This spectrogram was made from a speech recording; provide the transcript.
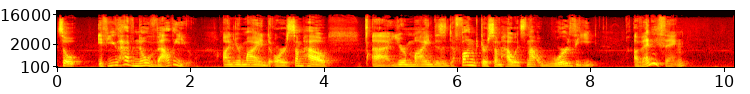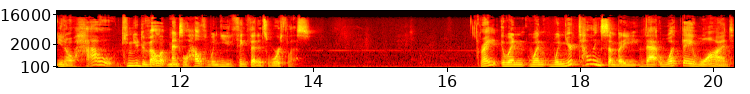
So if you have no value on your mind, or somehow uh, your mind is defunct, or somehow it's not worthy of anything, you know, how can you develop mental health when you think that it's worthless? Right? When when when you're telling somebody that what they want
